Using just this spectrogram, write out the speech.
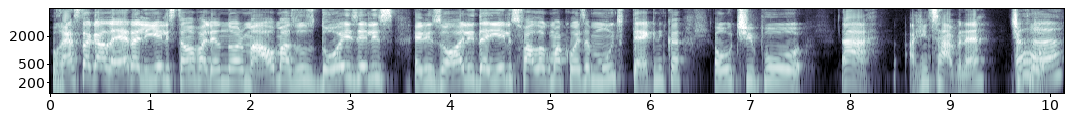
o resto da galera ali, eles estão avaliando normal, mas os dois, eles, eles olham e daí eles falam alguma coisa muito técnica, ou tipo, ah, a gente sabe, né? Tipo, Aham.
